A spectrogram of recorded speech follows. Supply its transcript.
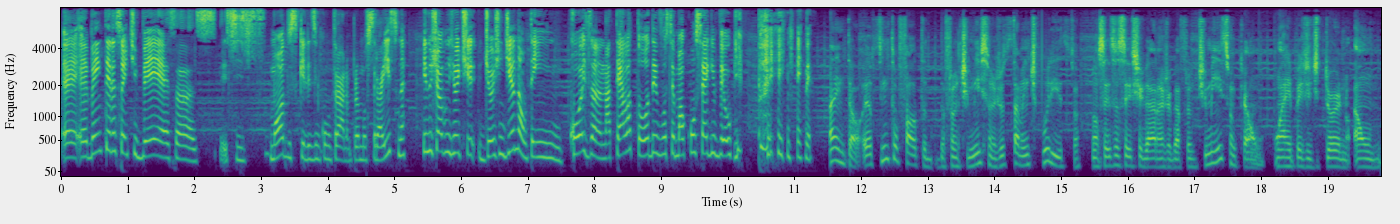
É, é bem interessante ver essas, esses modos que eles encontraram pra mostrar isso, né? E nos jogos de hoje, de hoje em dia, não. Tem coisa na tela toda e você mal consegue ver o gameplay, né? Ah, então, eu sinto falta do Front Mission justamente por isso. Não sei se vocês chegaram a jogar Front Mission, que é um, um RPG de turno, é um.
